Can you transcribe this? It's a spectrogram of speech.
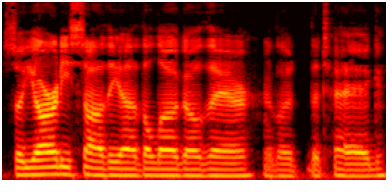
So you already saw the uh, the logo there, the, the tag.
